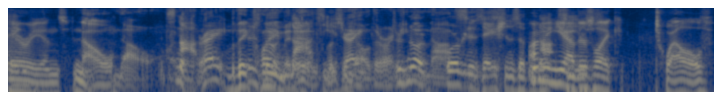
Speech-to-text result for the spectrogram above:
totalitarians. No. No, It's not right. They There's claim no it is, Nazis, but right? no, there aren't There's any no Nazis. organizations of Nazis. I mean, Nazis. yeah, there's like 12,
